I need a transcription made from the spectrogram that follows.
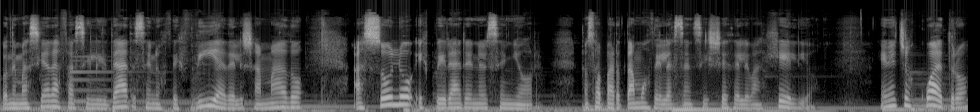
Con demasiada facilidad se nos desvía del llamado a solo esperar en el Señor. Nos apartamos de la sencillez del Evangelio. En Hechos 4,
